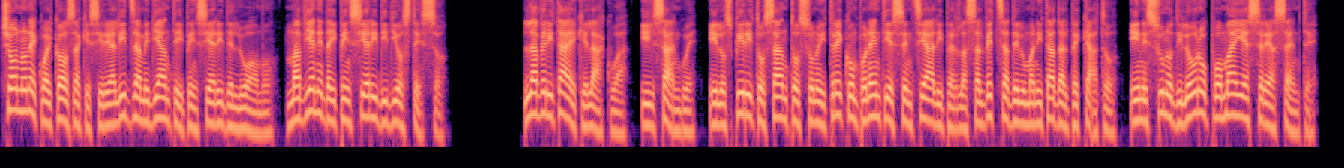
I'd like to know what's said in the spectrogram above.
Ciò non è qualcosa che si realizza mediante i pensieri dell'uomo, ma viene dai pensieri di Dio stesso. La verità è che l'acqua, il sangue, e lo Spirito Santo sono i tre componenti essenziali per la salvezza dell'umanità dal peccato, e nessuno di loro può mai essere assente.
